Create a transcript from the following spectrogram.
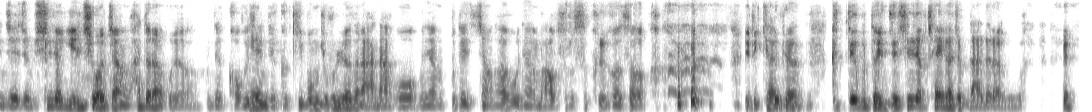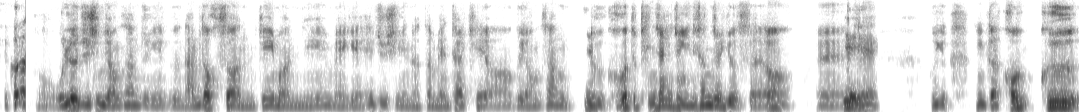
이제 좀 실력이 일치월장 하더라고요. 근데 거기서 예. 이제 그 기본기 훈련을 안 하고 그냥 부대 지정하고 그냥 마우스로 쓱 긁어서 이렇게 하면 그때부터 이제 실력 차이가 좀 나더라고. 어, 올려주신 영상 중에 그 남덕선 게이머님에게 해주신 어떤 멘탈 케어 그 영상 예. 그 그것도 굉장히 좀 인상적이었어요. 예. 예, 예. 그러니까 거- 그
